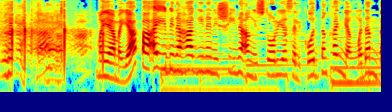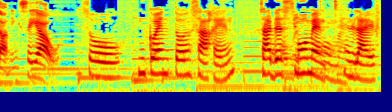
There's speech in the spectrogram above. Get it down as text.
Maya-maya pa ay ibinahagi na ni Sheena ang istorya sa likod ng kanyang madamdaming sayaw. So, yung kwento sa akin, saddest moment, in life.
